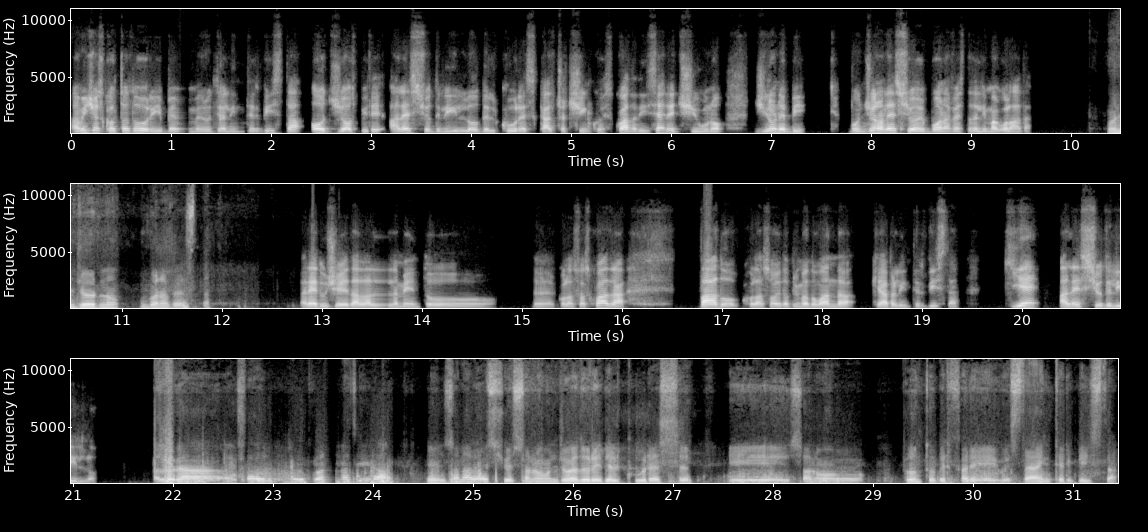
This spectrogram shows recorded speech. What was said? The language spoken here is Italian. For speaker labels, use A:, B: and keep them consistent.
A: Amici ascoltatori, benvenuti all'intervista. Oggi ospite Alessio De Lillo del Cures Calcio a 5, squadra di Serie C1, Girone B. Buongiorno Alessio e buona festa dell'Immacolata.
B: Buongiorno, buona festa.
A: Reduce dall'allenamento eh, con la sua squadra, vado con la solita prima domanda che apre l'intervista. Chi è Alessio De Lillo?
B: Allora, ciao, buonasera, eh, sono Alessio e sono un giocatore del Cures e sono pronto per fare questa intervista.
